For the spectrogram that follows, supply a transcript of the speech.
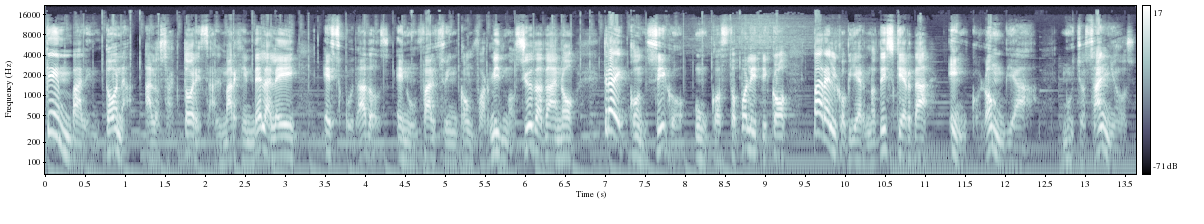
que envalentona a los actores al margen de la ley, escudados en un falso inconformismo ciudadano, trae consigo un costo político para el gobierno de izquierda en Colombia. Muchos años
